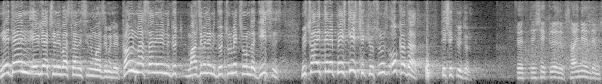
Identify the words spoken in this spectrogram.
neden Evliya Çelebi Hastanesi'nin malzemeleri? Kamunun hastanelerini göt- malzemelerini götürmek zorunda değilsiniz. Müteahhitlere peşkeş çekiyorsunuz o kadar. Teşekkür ediyorum. Evet teşekkür ederim. Sayın Eldemir.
